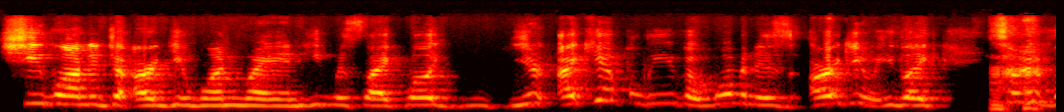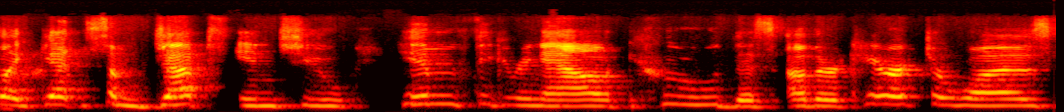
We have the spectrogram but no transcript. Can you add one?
she wanted to argue one way and he was like well i can't believe a woman is arguing like sort of like get some depth into him figuring out who this other character was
